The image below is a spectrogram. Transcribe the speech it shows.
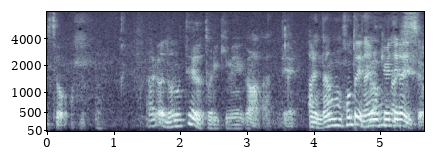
そう。あれはどの程度取り決めがあって？あれなんも本当に何も決めてないんですよ。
